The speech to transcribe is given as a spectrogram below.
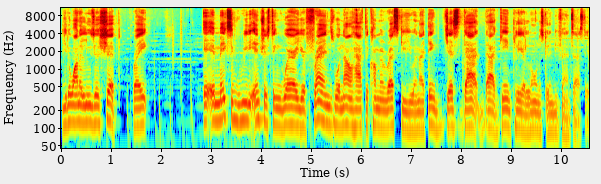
You don't want to lose your ship right? It, it makes it really interesting where your friends will now have to come and rescue you and i think just that that gameplay alone is going to be fantastic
